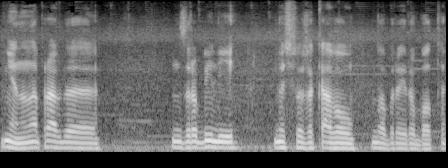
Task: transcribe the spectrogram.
Nie, no naprawdę zrobili, myślę, że kawał dobrej roboty.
